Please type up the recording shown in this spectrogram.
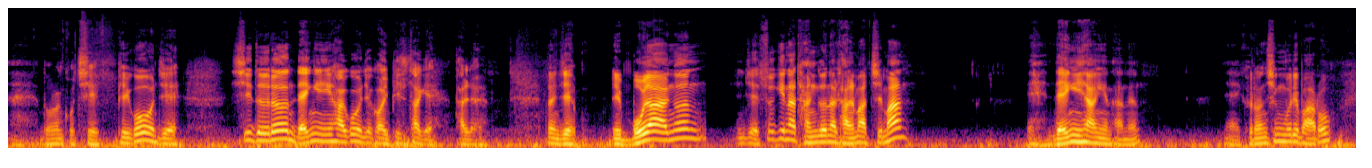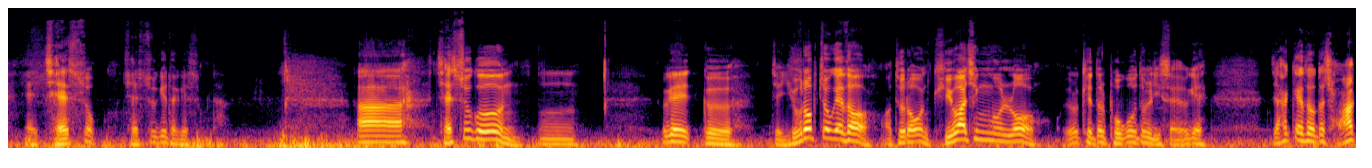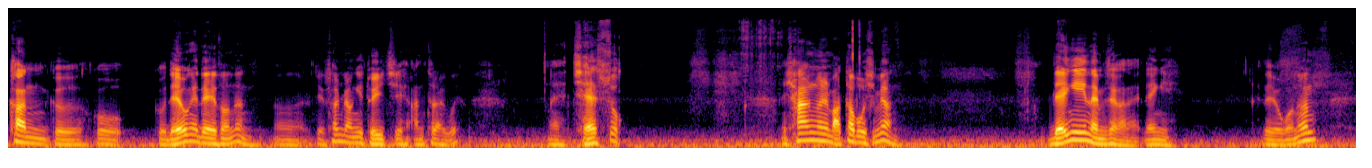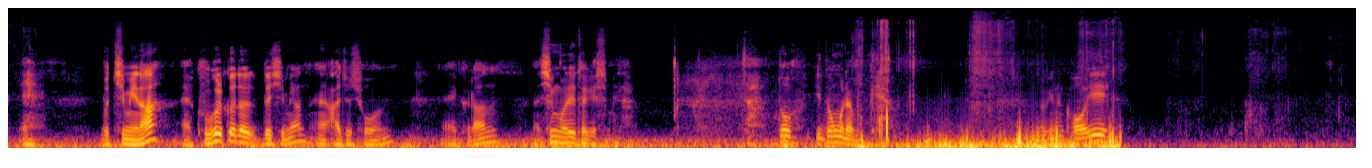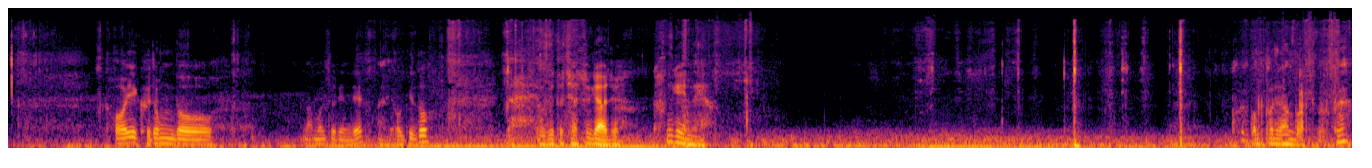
네, 노란 꽃이 피고 이제 씨들은 냉이하고 이제 거의 비슷하게 달려요. 그래서 이제 모양은 이제 쑥이나 당근을 닮았지만 예, 냉이 향이 나는 예, 그런 식물이 바로 예, 제쑥, 제쑥이 되겠습니다. 아, 제쑥은 음, 이게 그 유럽 쪽에서 들어온 귀화 식물로 이렇게들 보고들 있어요. 이게 이제 학교에서도 정확한 그, 그, 그 내용에 대해서는 어, 이렇게 설명이 돼 있지 않더라고요. 네, 제쑥 향을 맡아 보시면 냉이 냄새가 나요. 냉이. 근데 요거는 예, 무침이나 예, 국을 끓여 드시면 예, 아주 좋은 예, 그런 식물이 되겠습니다. 자, 또 이동을 해볼게요. 여기는 거의 거의 그 정도 나물들인데 아, 여기도 네, 여기도 제쑥이 아주 큰 게 있네요. 붉은 뿌리 한번 볼까요?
